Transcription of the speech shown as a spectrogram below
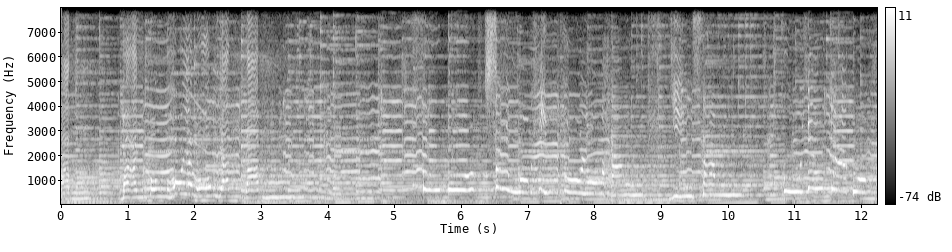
雲埋夢開朗日臨。風波雖惡險破浪行，現身故憂家國恨。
